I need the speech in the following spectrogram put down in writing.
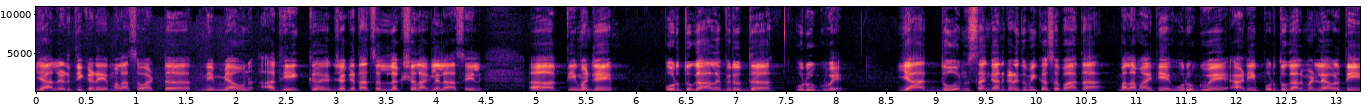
ज्या लढतीकडे मला असं वाटतं निम्म्याहून अधिक जगताचं लक्ष लागलेलं असेल. ती म्हणजे पोर्तुगाल विरुद्ध उरुग्वे. या दोन संघांकडे तुम्ही कसं पाहता? मला माहिती आहे उरुग्वे आणि पोर्तुगाल म्हणल्यावरती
